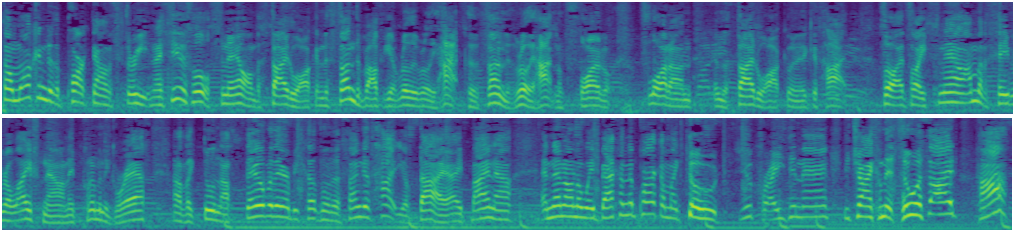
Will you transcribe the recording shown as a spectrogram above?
So I'm walking to the park down the street and I see this little snail on the sidewalk and the sun's about to get really, really hot because the sun is really hot in the Florida, Florida on in the sidewalk when it gets hot. So I was like, snail, I'm gonna save your life now. And I put him in the grass. I was like, dude, now stay over there because when the sun gets hot, you'll die. All right, bye now. And then on the way back in the park, I'm like, dude, you crazy man? You trying to commit suicide? Huh?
